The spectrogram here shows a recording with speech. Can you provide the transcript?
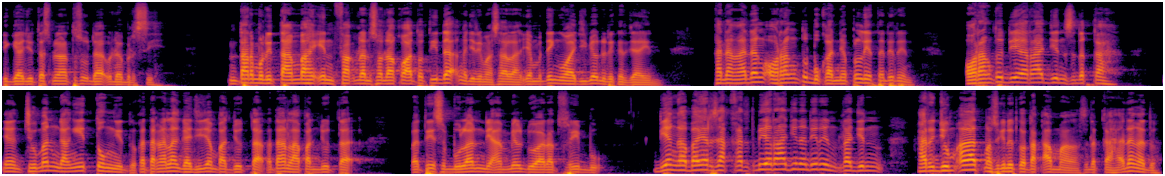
tiga juta sembilan ratus udah udah bersih. Ntar mau ditambah infak dan sodako atau tidak nggak jadi masalah. Yang penting wajibnya udah dikerjain. Kadang-kadang orang tuh bukannya pelit hadirin. Orang tuh dia rajin sedekah. Yang cuman nggak ngitung gitu. Katakanlah gajinya 4 juta, katakanlah 8 juta. Berarti sebulan diambil 200 ribu. Dia nggak bayar zakat, tapi dia rajin hadirin. Rajin hari Jumat masukin duit kotak amal, sedekah. Ada nggak tuh?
